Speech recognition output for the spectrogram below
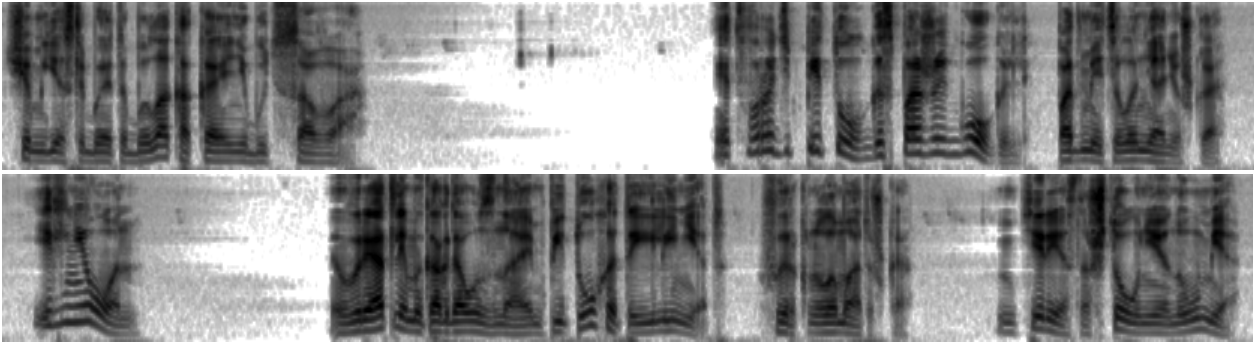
чем если бы это была какая-нибудь сова. — Это вроде петух госпожи Гоголь, — подметила нянюшка. — Или не он? — Вряд ли мы когда узнаем, петух это или нет, — фыркнула матушка. — Интересно, что у нее на уме? —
